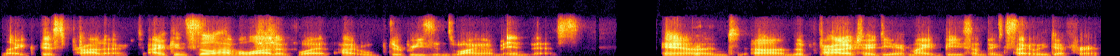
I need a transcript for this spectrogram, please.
like this product i can still have a lot of what I, the reasons why i'm in this and um, the product idea might be something slightly different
